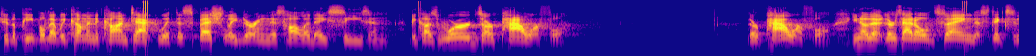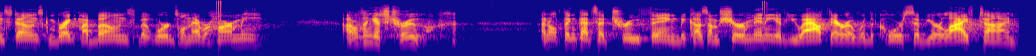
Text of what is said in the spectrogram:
to the people that we come into contact with, especially during this holiday season, because words are powerful. They're powerful. You know, there's that old saying that sticks and stones can break my bones, but words will never harm me. I don't think it's true. I don't think that's a true thing because I'm sure many of you out there over the course of your lifetime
